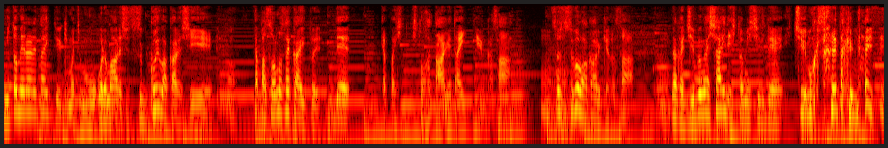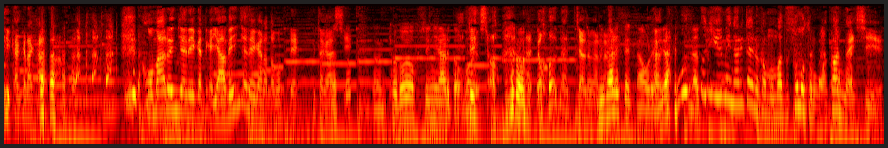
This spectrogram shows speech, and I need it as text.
認められたいっていう気持ちも俺もあるし、すっごいわかるし、やっぱその世界とで、やっぱひ一旗あげたいっていうかさ、うんそれすごいわかるけどさ、うんなんか自分がシャイで人見知りで注目されたくない性格だからさ、困るんじゃねえかってか、やべえんじゃねえかなと思って、疑うし。うん、挙動不審になると思うよ。でしょどうなっちゃうのかな見られてんな、俺見られてんな。本当に有名になりたいのかもまずそもそもわかんないし、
